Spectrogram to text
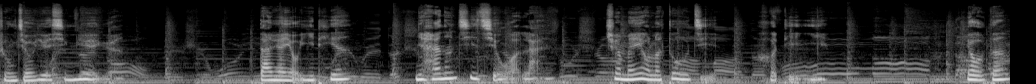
终究越行越远。但愿有一天，你还能记起我来，却没有了妒忌和敌意。有的，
